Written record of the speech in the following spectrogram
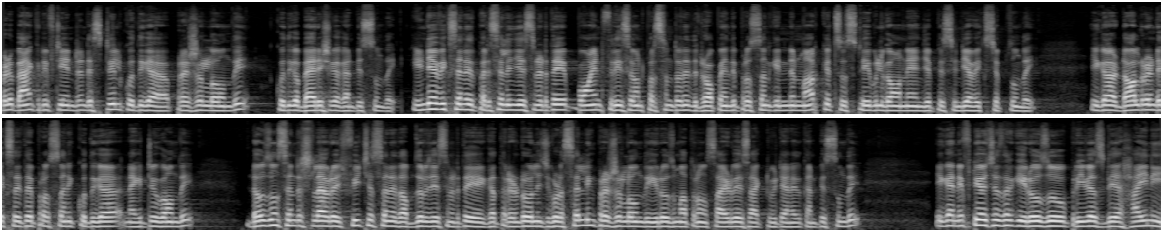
బట్ బ్యాంక్ నిఫ్టీ ఏంటంటే స్టిల్ కొద్దిగా ప్రెషర్లో ఉంది. కొద్దిగా బ్యారిష్గా కనిపిస్తుంది. ఇండియా విక్స్ అనేది పరిశీలన చేసినట్టయితే పాయింట్ త్రీ సెవెన్ పర్సెంట్ అనేది డ్రాప్ అయింది. ప్రస్తుతానికి ఇండియన్ మార్కెట్స్ స్టేబుల్గా ఉన్నాయని చెప్పేసి ఇండియా విక్స్ చెప్తుంది. ఇక డాలర్ ఇండెక్స్ అయితే ప్రస్తుతానికి కొద్దిగా నెగిటివ్గా ఉంది. Dow Jones industrial average features అనేది అబ్జర్వ్ చేసినట్టే గత రెండు రోజుల నుంచి కూడా సెల్లింగ్ ప్రెషర్లో ఉంది. ఈరోజు మాత్రం సైడ్ వేస్ యాక్టివిటీ అనేది కనిపిస్తుంది. ఇక నిఫ్టీ వచ్చేసరికి ఈరోజు ప్రీవియస్ డే హైని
